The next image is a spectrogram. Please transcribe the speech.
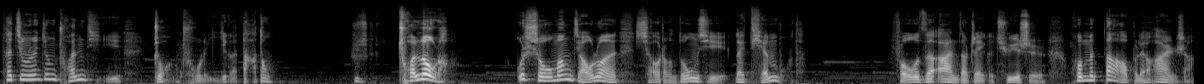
他竟然将船体撞出了一个大洞。船漏了，我手忙脚乱，想找东西来填补它，否则按照这个趋势，我们到不了岸上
